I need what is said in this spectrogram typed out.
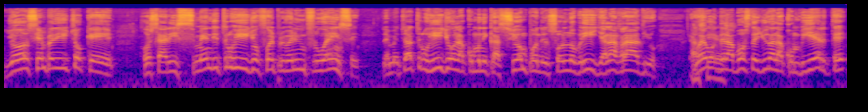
yo siempre he dicho que José Arismendi Trujillo fue el primer influencer. Le metió a Trujillo la comunicación por donde el sol no brilla, la radio. Luego de la voz de Yuna la convierte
